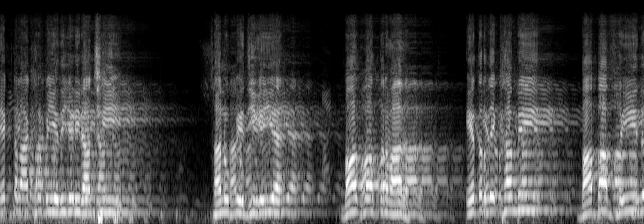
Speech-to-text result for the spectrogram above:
1 ਲੱਖ ਰੁਪਏ ਦੀ ਜਿਹੜੀ ਰਾਸ਼ੀ ਸਾਨੂੰ ਭੇਜੀ ਗਈ ਹੈ। ਬਹੁਤ ਬਹੁਤ ਧੰਨਵਾਦ। ਇਧਰ ਦੇਖਾਂ ਵੀ ਬਾਬਾ ਫਰੀਦ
